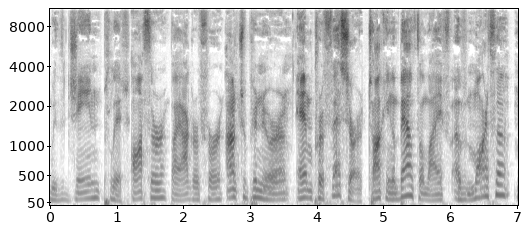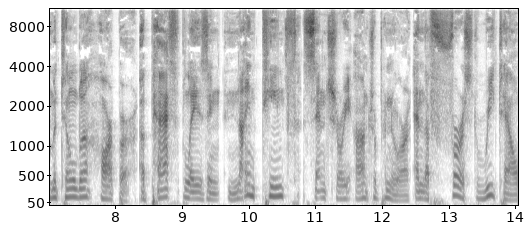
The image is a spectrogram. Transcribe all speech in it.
with Jane Plitt, author, biographer, entrepreneur, and professor, talking about the life of Martha Matilda Harper, a path blazing 19th century entrepreneur and the first retail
